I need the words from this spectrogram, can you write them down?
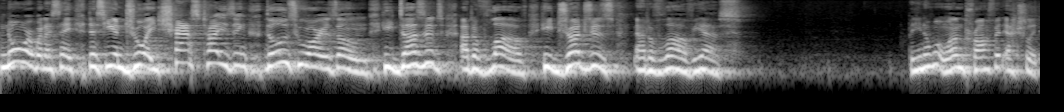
nor, would I say, does he enjoy chastising those who are his own. He does it out of love. He judges out of love, yes. But you know what? One prophet, actually,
